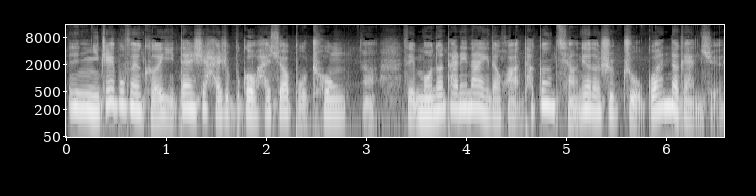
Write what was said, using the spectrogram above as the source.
你这部分可以，但是还是不够，还需要补充啊。所以 monotari 的话，它更强调的是主观的感觉。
